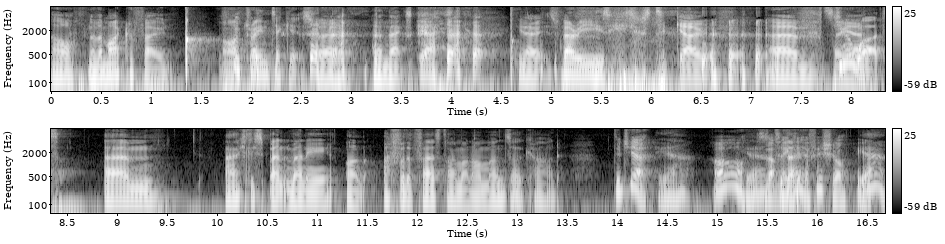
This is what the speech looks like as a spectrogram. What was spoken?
Oh, another microphone. Oh, train tickets for the next guest. You know, it's very easy just to go. Um, so, do you know yeah. what um i actually spent money on uh, for the first time on our monzo card Did you? yeah Oh, Yeah, does that make it official? yeah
